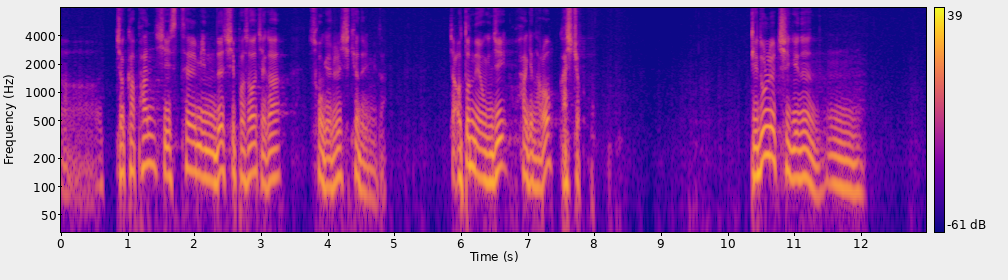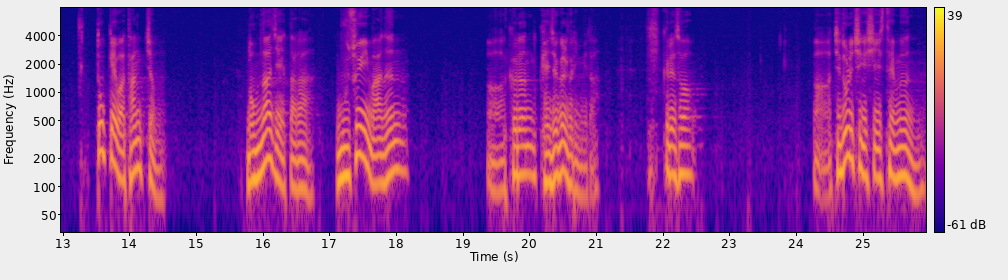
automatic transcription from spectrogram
어, 적합한 시스템인 듯 싶어서 제가 소개를 시켜드립니다. 자, 어떤 내용인지 확인하러 가시죠. 뒤돌려치기는 음, 두께와 당점, 높낮이에 따라 무수히 많은 어, 그런 궤적을 그립니다. 그래서 어, 뒤돌려치기 시스템은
